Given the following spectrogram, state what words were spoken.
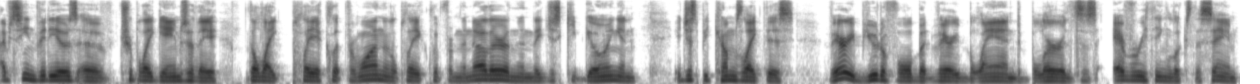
I've seen videos of AAA games where they they'll like play a clip from one, and they'll play a clip from another, and then they just keep going, and it just becomes like this very beautiful but very bland blur. It's just everything looks the same.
